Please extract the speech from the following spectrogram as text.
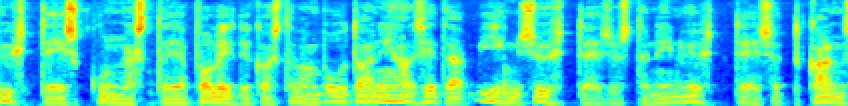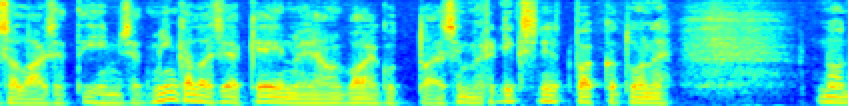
yhteiskunnasta ja poliitikosta, vaan puhutaan ihan siitä ihmisyhteisöstä, niin yhteisöt, kansalaiset, ihmiset, minkälaisia keinoja on vaikuttaa esimerkiksi nyt vaikka tuonne no,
